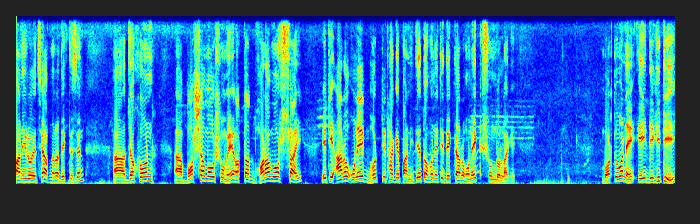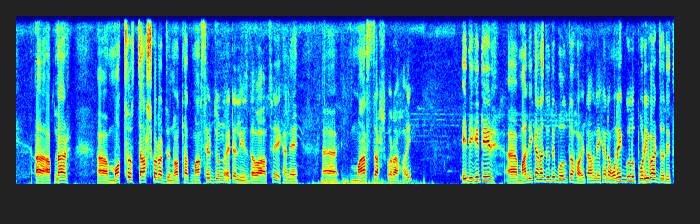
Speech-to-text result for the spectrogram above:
পানি রয়েছে, আপনারা দেখতেছেন। যখন বর্ষা মৌসুমে, অর্থাৎ ভরা বর্ষায় এটি আরও অনেক ভর্তি থাকে পানিতে, তখন এটি দেখতে আরও অনেক সুন্দর লাগে। বর্তমানে এই দিঘিটি আপনার মৎস্য চাষ করার জন্য, অর্থাৎ মাছের জন্য এটা লিজ দেওয়া আছে। এখানে মাছ চাষ করা হয়। এই দিঘিটির মালিকানা যদি বলতে হয়, তাহলে এখানে অনেকগুলো পরিবার জড়িত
